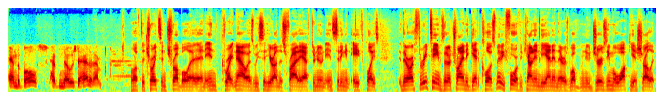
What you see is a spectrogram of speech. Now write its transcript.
and the Bulls have nosed ahead of them. Well, if Detroit's in trouble and in right now, as we sit here on this Friday afternoon, in sitting in eighth place, there are three teams that are trying to get close, maybe four if you count Indiana in there as well, New Jersey, Milwaukee, and Charlotte.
